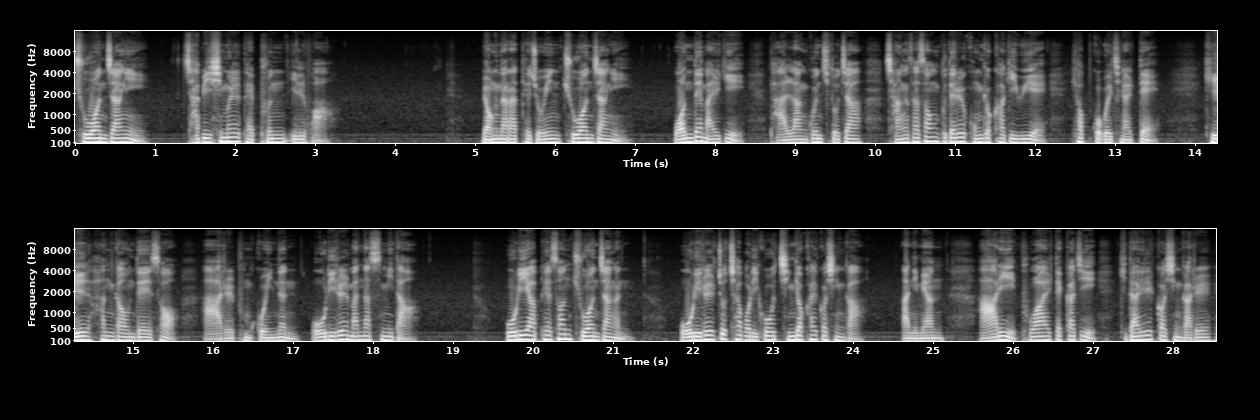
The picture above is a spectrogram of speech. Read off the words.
주 원장이 자비심을 베푼 일화. 명나라 태조인 주 원장이 원대 말기 반란군 지도자 장사성 부대를 공격하기 위해 협곡을 지날 때 길 한가운데에서 알을 품고 있는 오리를 만났습니다. 오리 앞에 선 주원장은 오리를 쫓아버리고 진격할 것인가 아니면 알이 부화할 때까지 기다릴 것인가를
